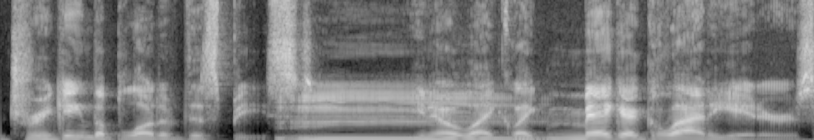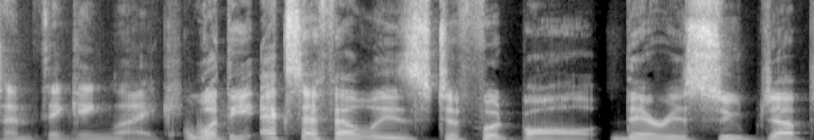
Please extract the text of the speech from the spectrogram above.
drinking the blood of this beast. You know, like like mm. mega gladiators. I'm thinking like what the XFL is to football, there is souped up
